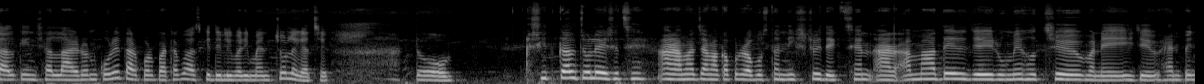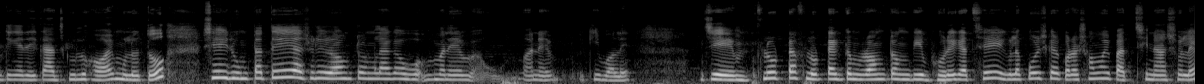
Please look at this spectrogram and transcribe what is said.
কালকে ইনশাল্লাহ আয়রন করে তারপর পাঠাবো। আজকে ডেলিভারি ম্যান চলে গেছে। তো শীতকাল চলে এসেছে আর আমার জামা কাপড়ের অবস্থা নিশ্চয়ই দেখছেন। আর আমাদের যে রুমে হচ্ছে মানে এই যে হ্যান্ড পেন্টিংয়ের এই কাজগুলো হয় মূলত, সেই রুমটাতে আসলে রং টং লাগা মানে মানে কি বলে, যে ফ্লোরটা ফ্লোরটা একদম রং টং দিয়ে ভরে গেছে, এগুলো পরিষ্কার করার সময় পাচ্ছি না আসলে।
